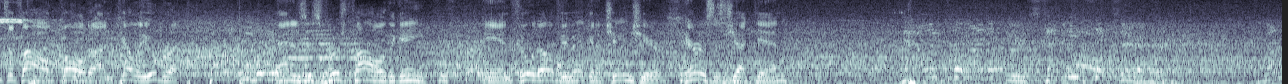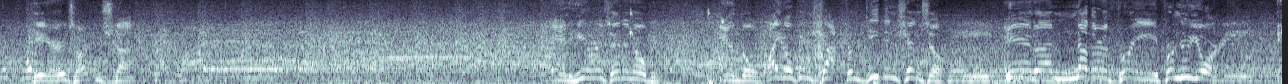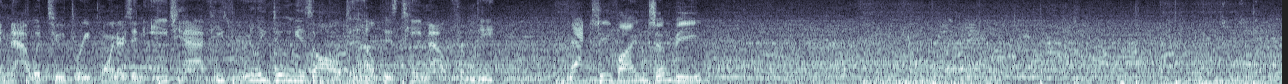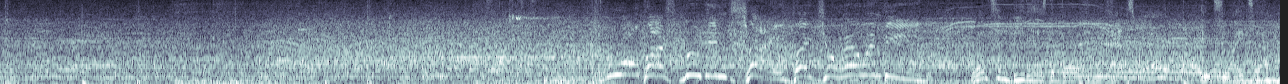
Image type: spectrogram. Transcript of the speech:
That's a foul called on Kelly Oubre. That is his first foul of the game. And Philadelphia making a change here. Harris is checked in. Here's Hartenstein. And here is Anunoby. And the wide open shot from DiVincenzo. And another three for New York. And now with two three-pointers in each half, he's really doing his all to help his team out from deep. Maxey finds Embiid. Once Embiid has the ball in that spot, it's lights out.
